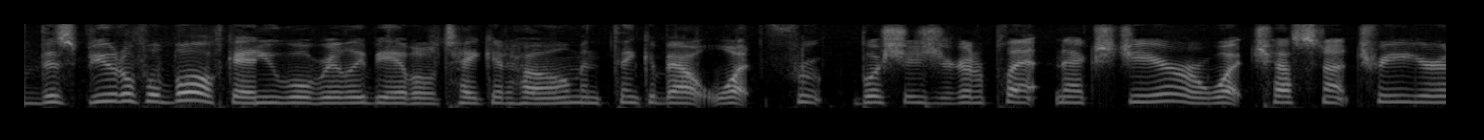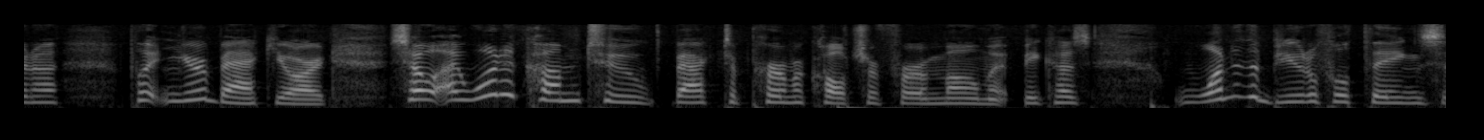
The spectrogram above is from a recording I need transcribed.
This beautiful book, and you will really be able to take it home and think about what fruit bushes you're going to plant next year or what chestnut tree you're going to put in your backyard. So I want to come to back to permaculture for a moment because one of the beautiful things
